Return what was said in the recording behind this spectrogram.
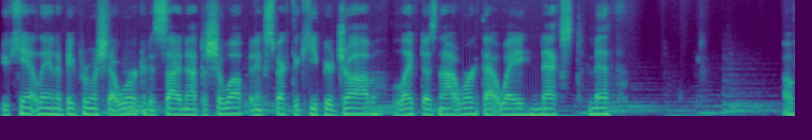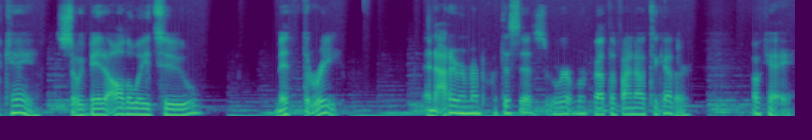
You can't land a big promotion at work and decide not to show up and expect to keep your job. Life does not work that way. Next myth. Okay, so we made it all the way to myth three. And I don't remember what this is. We're, we're about to find out together. Okay.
